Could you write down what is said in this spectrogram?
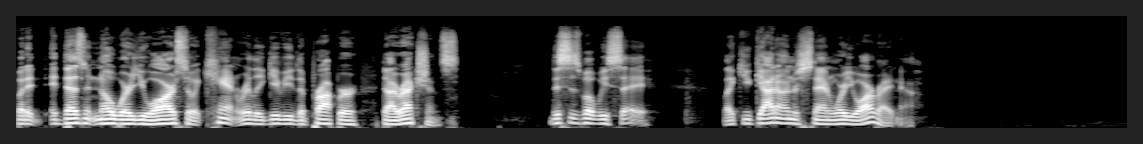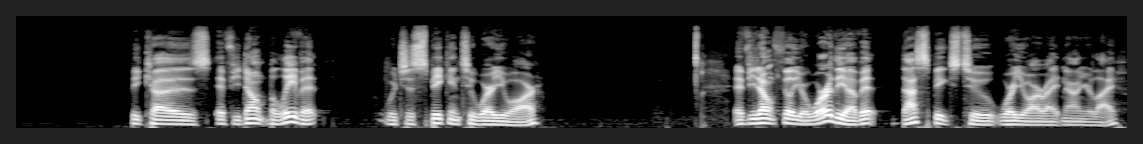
but it, it doesn't know where you are so it can't really give you the proper directions this is what we say. Like, you got to understand where you are right now. Because if you don't believe it, which is speaking to where you are, if you don't feel you're worthy of it, that speaks to where you are right now in your life.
